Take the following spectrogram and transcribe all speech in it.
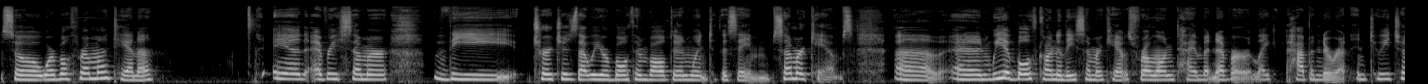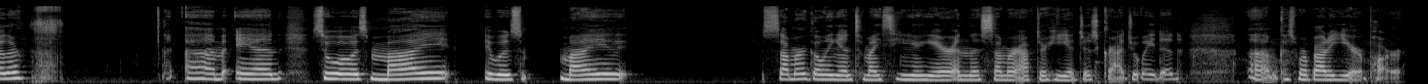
so we're both from Montana. And every summer, the churches that we were both involved in went to the same summer camps. Um, and we had both gone to these summer camps for a long time, but never like happened to run into each other. Um, and so it was my, it was my summer going into my senior year and the summer after he had just graduated because we're about a year apart.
